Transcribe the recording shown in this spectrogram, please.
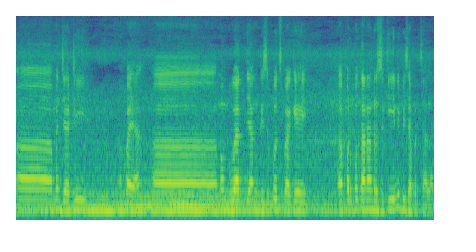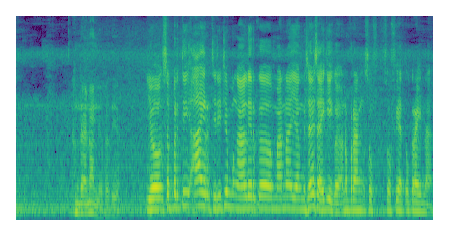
eh, menjadi apa ya eh, membuat yang disebut sebagai eh, perputaran rezeki ini bisa berjalan. Gendanan ya berarti ya. Yo seperti air, jadi dia mengalir ke mana yang misalnya saya ini kayak perang Sov- Soviet Ukraina.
